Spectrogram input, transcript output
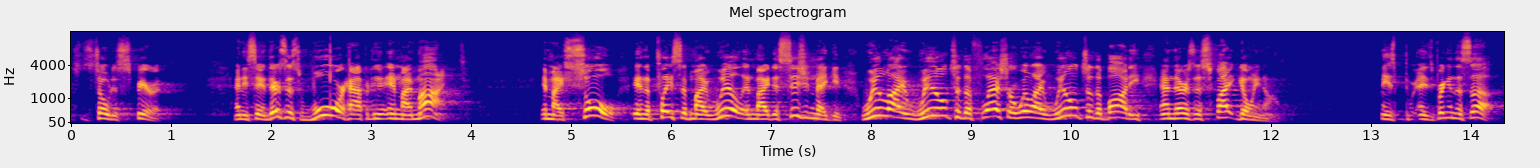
sow to spirit. And he's saying there's this war happening in my mind, in my soul, in the place of my will, in my decision making. Will I will to the flesh or will I will to the body? And there's this fight going on. He's, he's bringing this up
